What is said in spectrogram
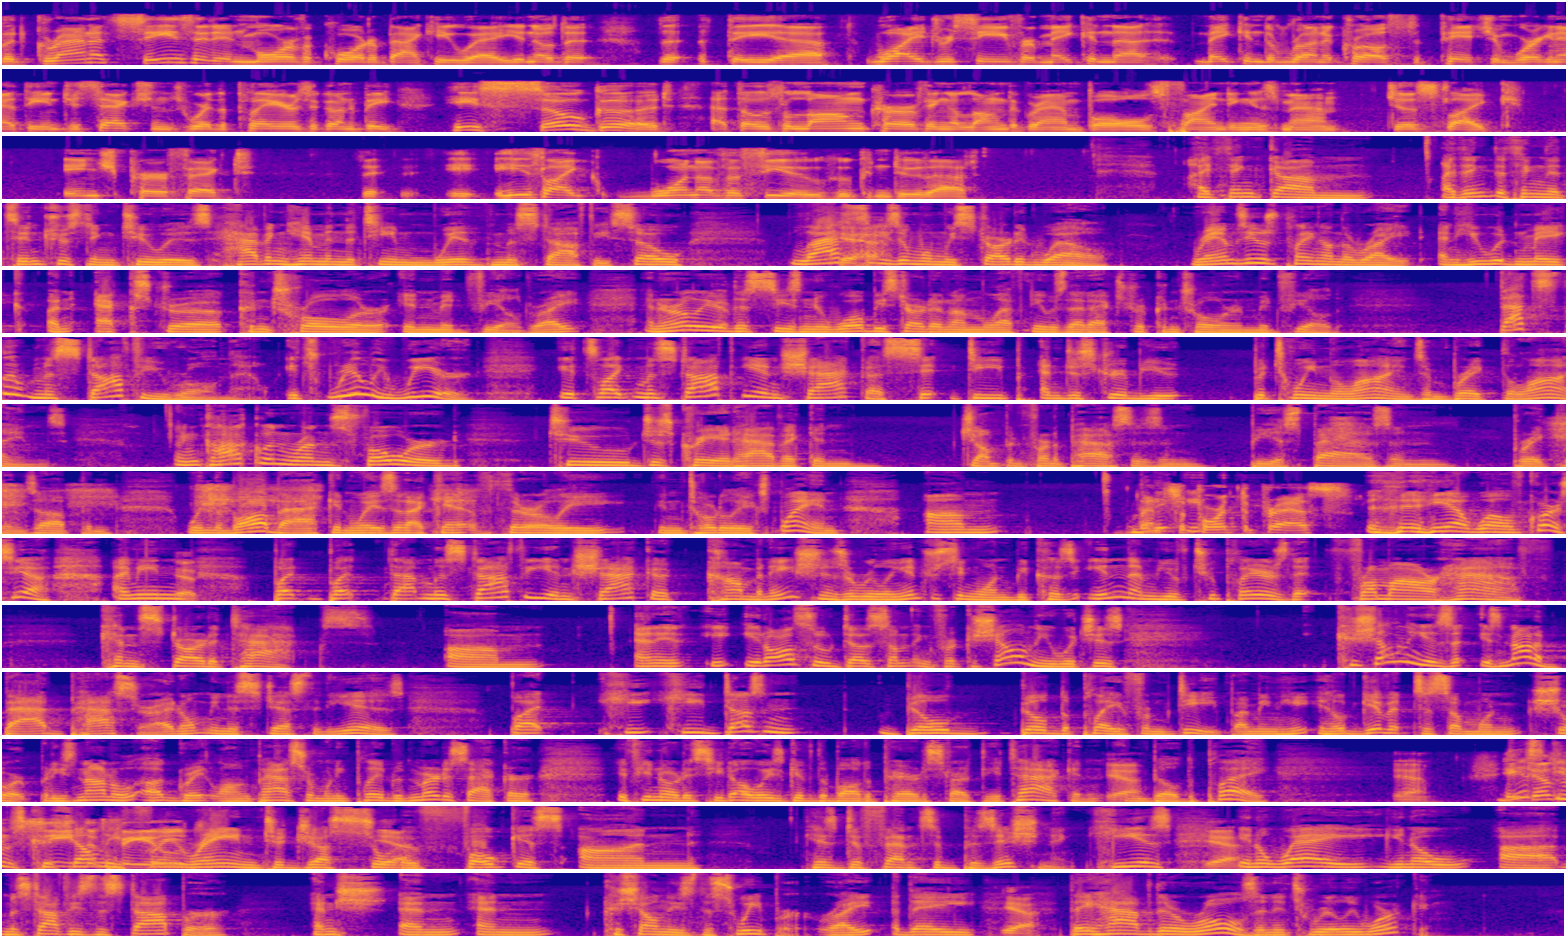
But Granit sees it in more of a quarterbacky way. You know, the the the uh, wide receiver making that making the run across the pitch and working out the intersections where the players are going to be. He's so good at those long curving along the ground balls, finding his man, just like inch perfect. The- He's like one of a few who can do that. I think um, I think the thing that's interesting too is having him in the team with Mustafi. So last Yeah. season when we started well, Ramsey was playing on the right, and he would make an extra controller in midfield, right? And earlier this season, Iwobi started on the left, and he was that extra controller in midfield. That's the Mustafi role now. It's really weird. It's like Mustafi and Xhaka sit deep and distribute between the lines and break the lines. And Coquelin runs forward to just create havoc and jump in front of passes and be a spaz and break things up and win the ball back in ways that I can't thoroughly and totally explain. Um, but and it- support the press. yeah, well, of course, yeah. I mean, Yep. but but that Mustafi and Xhaka combination is a really interesting one because in them you have two players that from our half can start attacks. Um, and it it it also does something for Koscielny, which is Koscielny is is not a bad passer. I don't mean to suggest that he is, but he he doesn't build build the play from deep. I mean, he he'll give it to someone short, but he's not a, a great long passer. When he played with Mertesacker, if you notice, he'd always give the ball to Per to start the attack and, Yeah. and build the play. Yeah, he this gives Koscielny free reign to just sort Yeah. of focus on his defensive positioning. He is, Yeah. in a way, you know, uh, Mustafi's the stopper, and sh- and and Koscielny's the sweeper, right? They Yeah. they have their roles, and it's really working.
